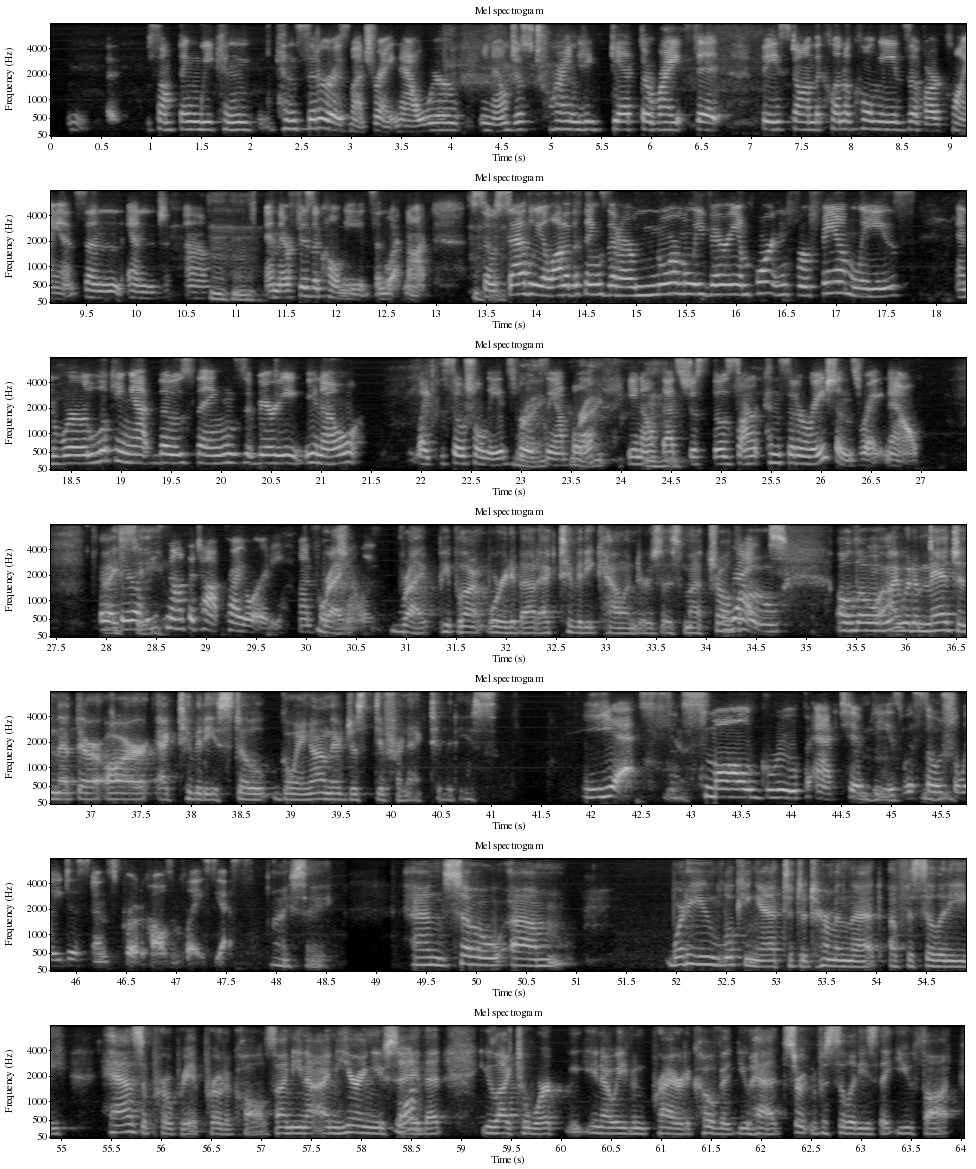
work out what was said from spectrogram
something we can consider as much right now. We're you know just trying to get the right fit based on the clinical needs of our clients and and um, mm-hmm. and their physical needs and whatnot. Mm-hmm. So sadly, a lot of the things that are normally very important for families, and we're looking at those things very you know like the social needs, for right, example. Right. You know, mm-hmm. that's just those aren't considerations right now. Or I they're see. at least not the top priority, unfortunately. Right. right. People aren't worried about activity calendars as much. Although right. although mm-hmm. I would imagine that there are activities still going on. They're just different activities. Yes, yes. small group activities mm-hmm. with mm-hmm. socially distanced protocols in place. Yes. I see. And so, um, what are you looking at to determine that a facility has appropriate protocols? I mean, I'm hearing you say yeah. that you like to work, you know, even prior to COVID, you had certain facilities that you thought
